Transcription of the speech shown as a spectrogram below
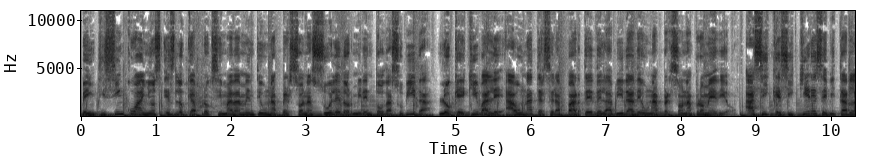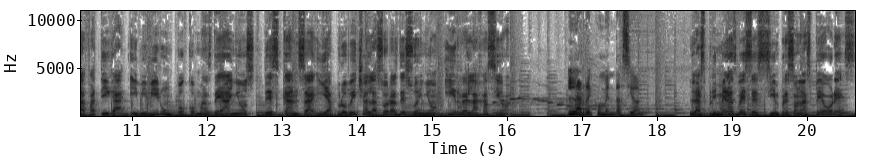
25 años es lo que aproximadamente una persona suele dormir en toda su vida, lo que equivale a una tercera parte de la vida de una persona promedio. Así que si quieres evitar la fatiga y vivir un poco más de años, descansa y aprovecha las horas de sueño y relajación. La recomendación. ¿Las primeras veces siempre son las peores?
